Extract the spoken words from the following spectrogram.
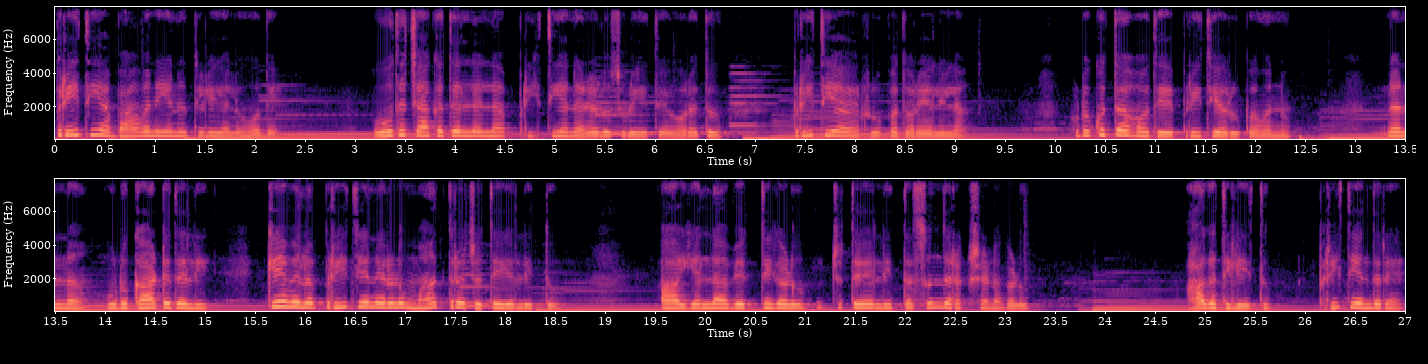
ಪ್ರೀತಿಯ ಭಾವನೆಯನ್ನು ತಿಳಿಯಲು ಹೋದೆ. ಓದ ಜಾಗದಲ್ಲೆಲ್ಲ ಪ್ರೀತಿಯ ನೆರಳು ಸುಳಿಯುತ್ತೆ ಹೊರತು ಪ್ರೀತಿಯ ರೂಪ ದೊರೆಯಲಿಲ್ಲ. ಹುಡುಕುತ್ತಾ ಹೋದೆ ಪ್ರೀತಿಯ ರೂಪವನ್ನು. ನನ್ನ ಹುಡುಕಾಟದಲ್ಲಿ ಕೇವಲ ಪ್ರೀತಿಯ ನೆರಳು ಮಾತ್ರ ಜೊತೆಯಲ್ಲಿತ್ತು. ಆ ಎಲ್ಲ ವ್ಯಕ್ತಿಗಳು ಜೊತೆಯಲ್ಲಿದ್ದ ಸುಂದರ ಕ್ಷಣಗಳು. ಆಗ ತಿಳಿಯಿತು, ಪ್ರೀತಿ ಎಂದರೆ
